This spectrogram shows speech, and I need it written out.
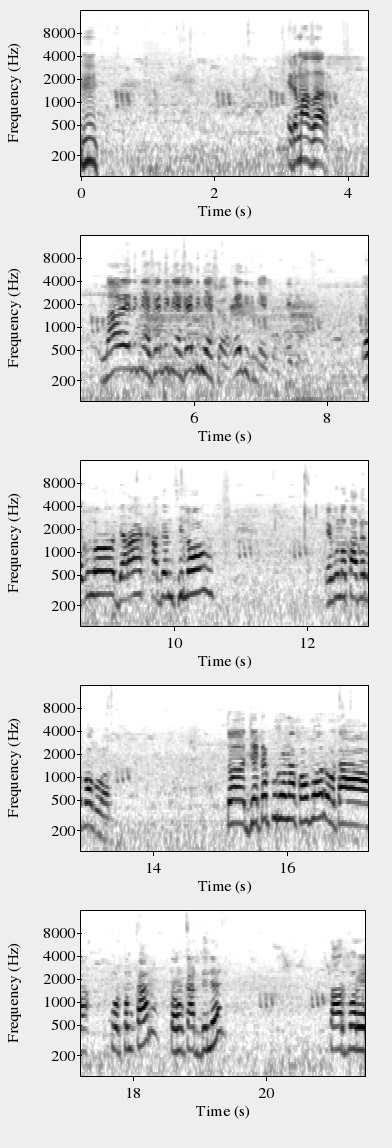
হুম। এটা মাজার। না এদিক নিয়ে এসো এদিক নিয়ে এসো এদিক নিয়ে এসো এদিক নিয়ে এসো এদিক। এগুলো যারা খাদেন ছিল এগুলো তাদের কবর। তো যেটা পুরোনো কবর ওটা প্রথমকার তখনকার দিনে? তারপরে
